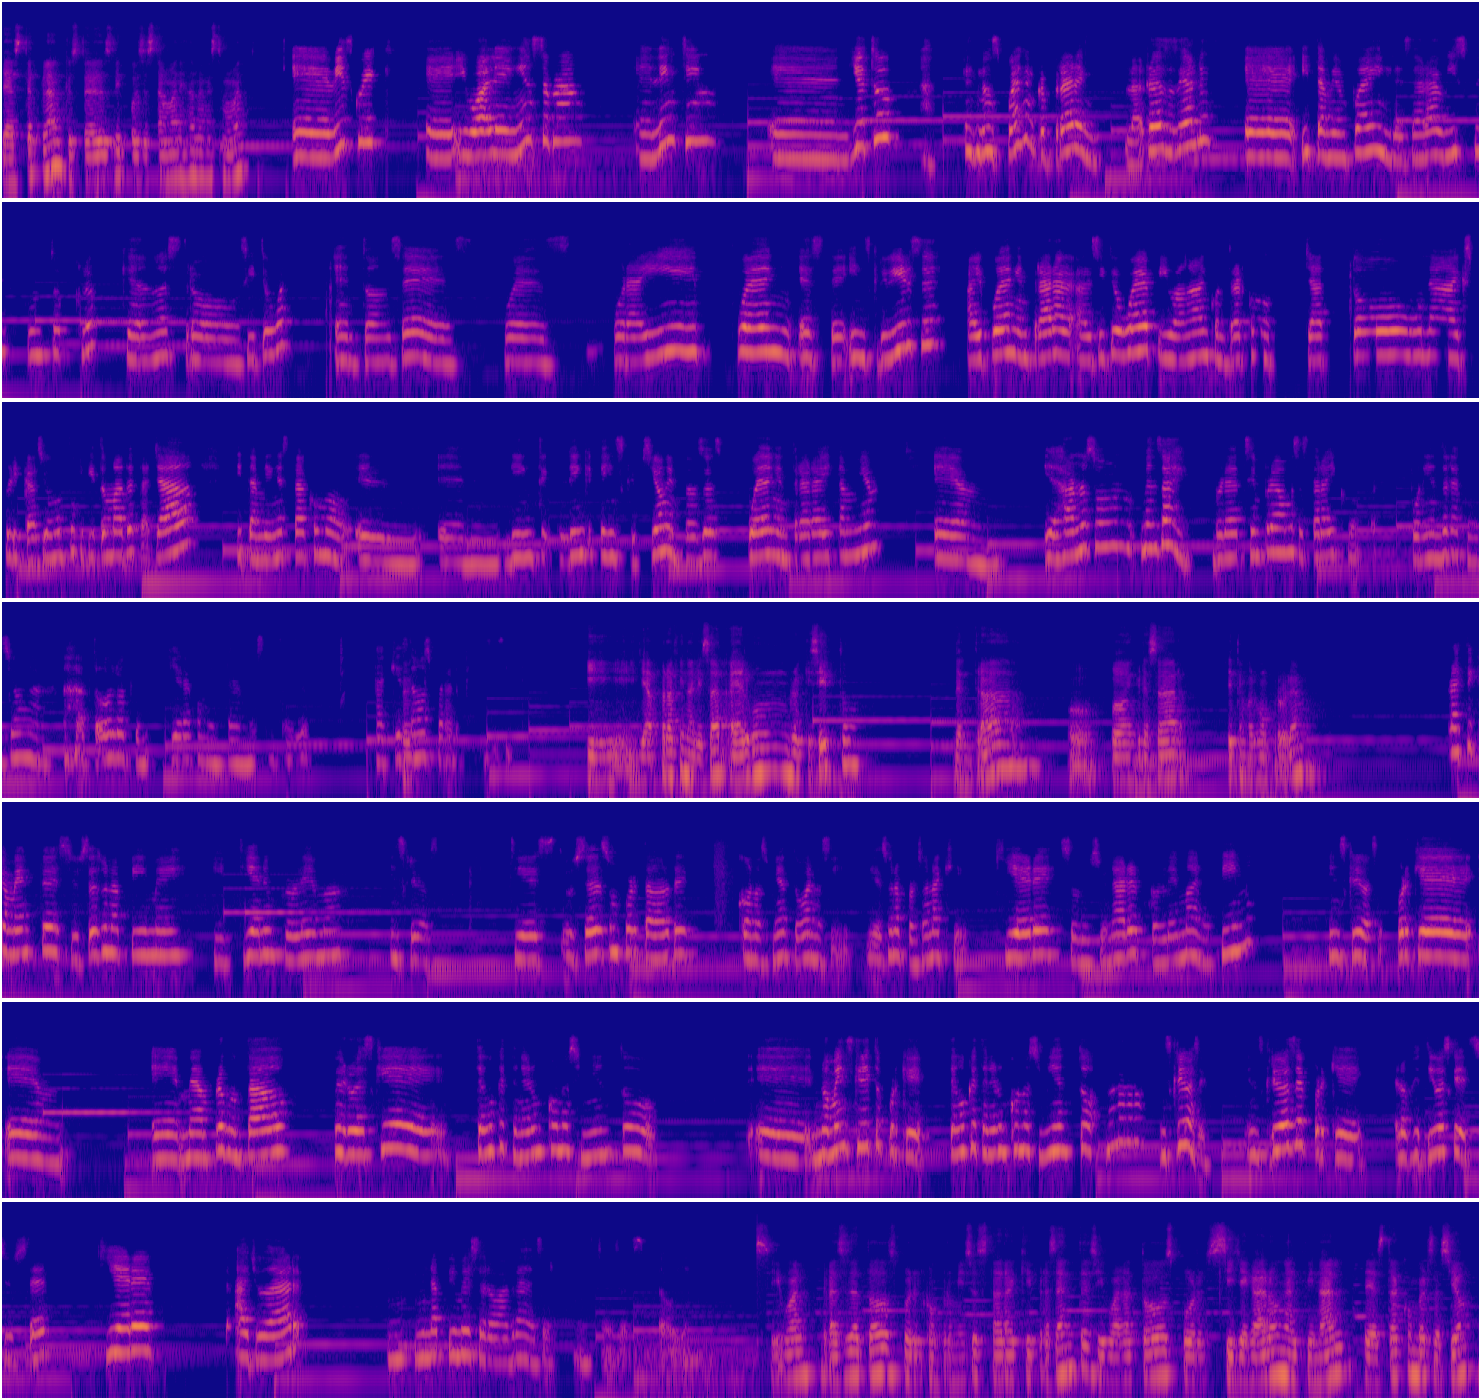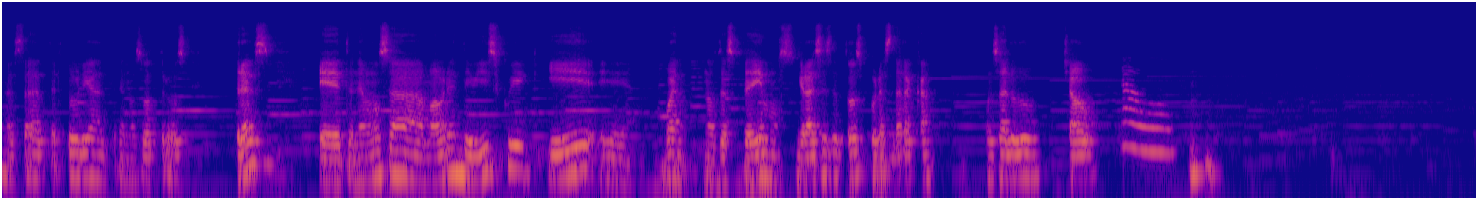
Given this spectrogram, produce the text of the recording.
de este plan que ustedes pues, están manejando en este momento. Eh, eh, igual en Instagram, en LinkedIn, en YouTube. Nos pueden encontrar en las redes sociales y también pueden ingresar a bisquick.club, que es nuestro sitio web. Entonces, pues por ahí pueden este, inscribirse, ahí pueden entrar al sitio web y van a encontrar como ya toda una explicación un poquitito más detallada y también está como el, el link, link, de inscripción, entonces pueden entrar ahí también em, y dejarnos un mensaje, ¿verdad? Siempre vamos a estar ahí como poniéndole atención a, a todo lo que quiera comentarnos, entonces Aquí estamos para lo que necesite. Y ya para finalizar, ¿hay algún requisito de entrada o puedo ingresar si tengo algún problema? Prácticamente, si usted es una pyme y tiene un problema, inscríbase. Si es, usted es un portador de conocimiento, bueno, si, es una persona que quiere solucionar el problema de la pyme, inscríbase. Porque eh, eh, me han preguntado pero es que tengo que tener un conocimiento, eh, no me he inscrito porque tengo que tener un conocimiento, no, no, no, no, inscríbase, inscríbase porque el objetivo es que si usted quiere ayudar, una pyme se lo va a agradecer, entonces todo bien. Igual, gracias a todos por el compromiso de estar aquí presentes, igual a todos por si llegaron al final de esta conversación, esta tertulia entre nosotros tres. Eh, tenemos a Maureen de Bisquick y eh, bueno, nos despedimos. Gracias a todos por estar acá. Un saludo. Chao. Chao.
